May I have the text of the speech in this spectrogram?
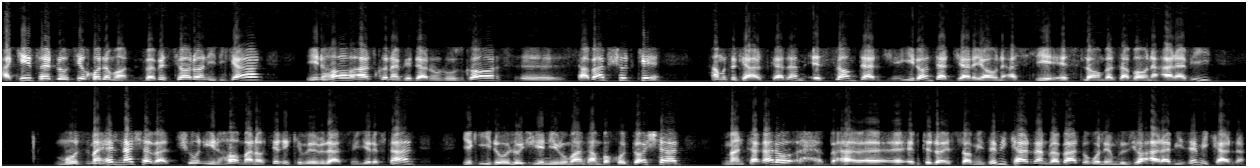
حکیم فردوسی خودمان و بسیارانی دیگر. اینها از کنم که در اون روزگار سبب شد که همونطور که عرض کردم اسلام در ایران در جریان اصلی اسلام و زبان عربی مزمحل نشود. چون اینها مناطقی که به دست می گرفتن یک ایدئولوژی نیرومند هم با خود داشتن منطقه رو ابتدا اسلامیزه می‌کردن و بعد به قول امروزی ها عربیزه می‌کردن.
